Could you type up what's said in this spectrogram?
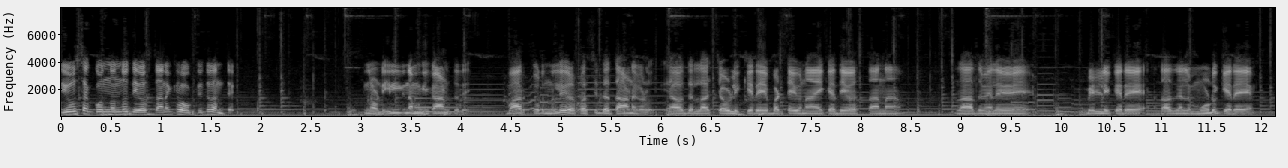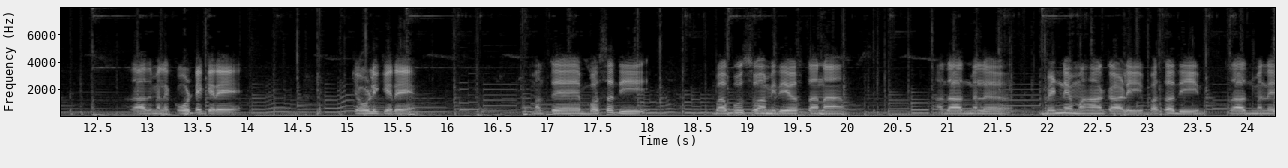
ದಿವಸಕ್ಕೊಂದೊಂದು ದೇವಸ್ಥಾನಕ್ಕೆ ಹೋಗ್ತಿದ್ರಂತೆ. ನೋಡಿ, ಇಲ್ಲಿ ನಮಗೆ ಕಾಣ್ತದೆ. ಬಾರ್ಕೂರಿನಲ್ಲಿ ಪ್ರಸಿದ್ಧ ತಾಣಗಳು. ಯಾವುದೆಲ್ಲ? ಚೌಳಿಕೆರೆ ಬಟ್ಟೆ ವಿನಾಯಕ ದೇವಸ್ಥಾನ, ಅದಾದಮೇಲೆ ಬೆಳ್ಳಿಕೆರೆ, ಅದಾದಮೇಲೆ ಮೂಡುಕೆರೆ, ಅದಾದಮೇಲೆ ಕೋಟೆಕೆರೆ, ಚೌಳಿಕೆರೆ, ಮತ್ತು ಬಸದಿ ಬಾಬು ಸ್ವಾಮಿ ದೇವಸ್ಥಾನ, ಅದಾದಮೇಲೆ ಬೆಣ್ಣೆ ಮಹಾಕಾಳಿ, ಬಸದಿ, ಅದಾದಮೇಲೆ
